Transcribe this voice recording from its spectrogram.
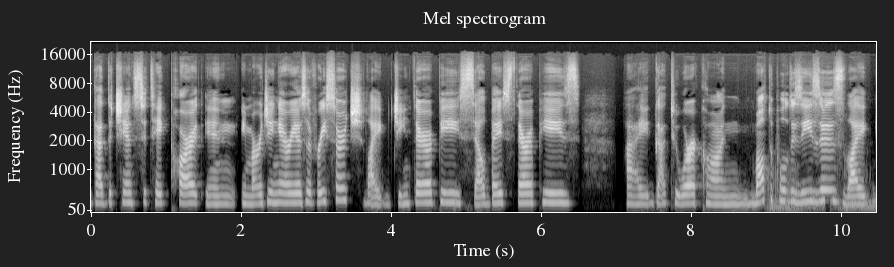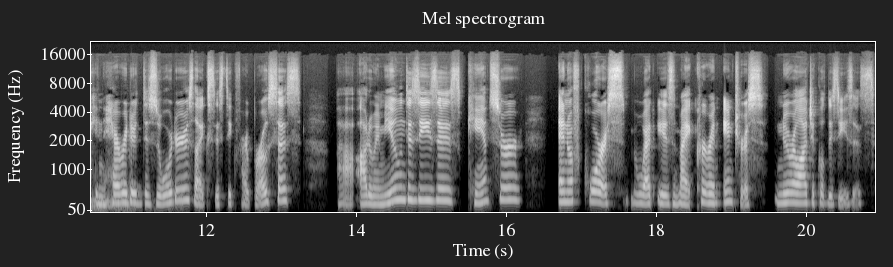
got the chance to take part in emerging areas of research like gene therapy, cell based therapies. I got to work on multiple diseases like inherited disorders like cystic fibrosis, uh, autoimmune diseases, cancer, and of course, what is my current interest, neurological diseases.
